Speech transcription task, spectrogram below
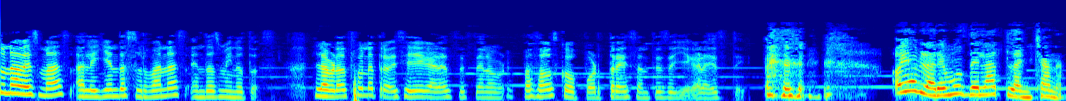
una vez más a Leyendas Urbanas en dos minutos. La verdad fue una travesía llegar hasta este nombre. Pasamos como por tres antes de llegar a este. Hoy hablaremos de la Atlanchana,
